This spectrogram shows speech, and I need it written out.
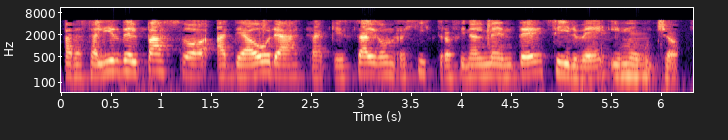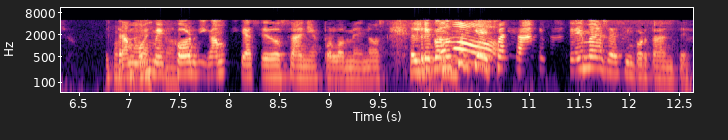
para salir del paso de ahora hasta que salga un registro finalmente sirve y mucho. Estamos mejor, digamos, que hace dos años por lo menos. El reconocer cómo- que hay falta de tema ya es importante.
